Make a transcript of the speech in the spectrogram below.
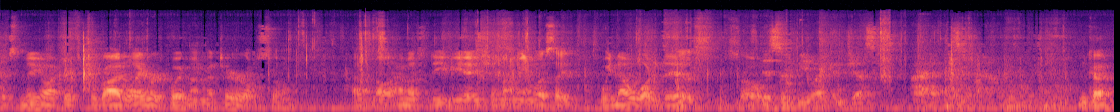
Looks to me like it's provide labor, equipment, materials, so I don't know how much deviation, I mean, unless they, we know what it is, so. This would be like a just, I have to sit down. Okay,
